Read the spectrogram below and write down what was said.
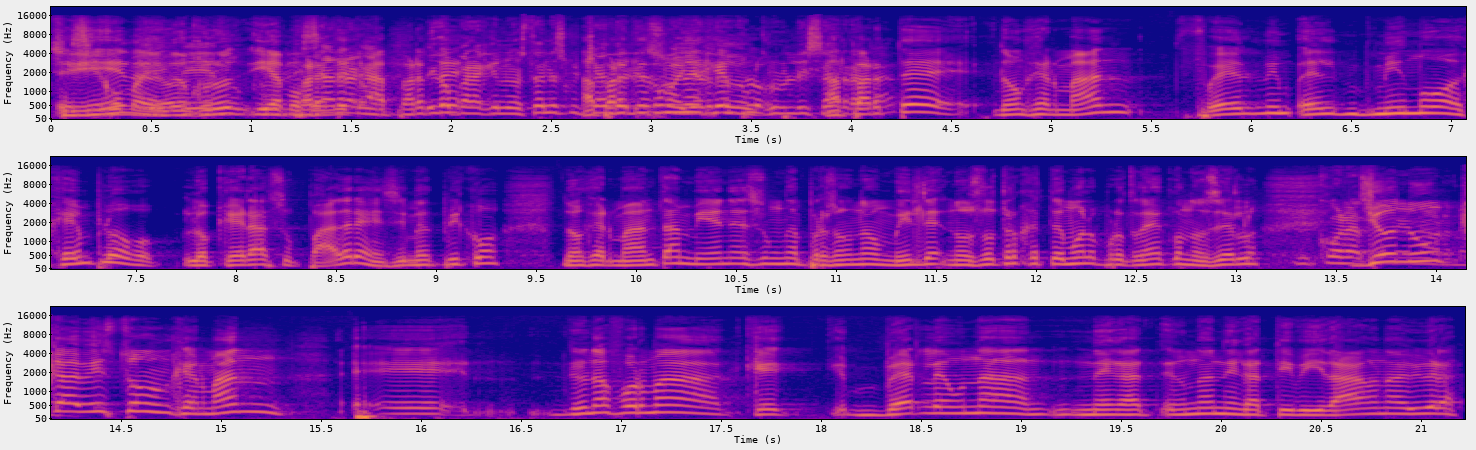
Sí, hijo mayor. Don Cruz. Don Y aparte, aparte, Digo, para que nos están escuchando, aparte es un mayor de Don ejemplo. Cruz Lizárraga. aparte, don Germán fue el, mi- el mismo ejemplo, lo que era su padre, ¿sí me explico? Don Germán también es una persona humilde. Nosotros que tenemos la oportunidad de conocerlo, yo enorme. nunca he visto a don Germán eh, de una forma que verle una, una negatividad, una vibra.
